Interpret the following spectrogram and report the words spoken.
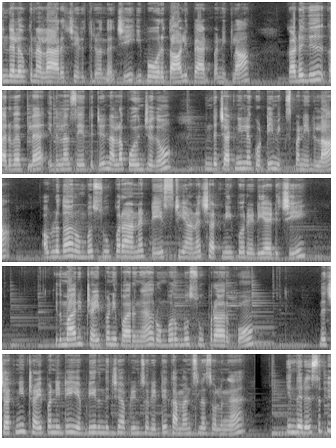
இந்த அளவுக்கு நல்லா அரைச்சி எடுத்துகிட்டு வந்தாச்சு. இப்போ ஒரு தாளிப்பு ஆட் பண்ணிக்கலாம். கடுகு கருவேப்பிலை இதெல்லாம் சேர்த்துட்டு நல்லா பொரிஞ்சதும் இந்த சட்னியில் கொட்டி மிக்ஸ் பண்ணிடலாம். அவ்வளோதான் ரொம்ப சூப்பரான டேஸ்டியான சட்னி இப்போ ரெடி ஆகிடுச்சு இது மாதிரி ட்ரை பண்ணி பாருங்கள் ரொம்ப ரொம்ப சூப்பராக இருக்கும். இந்த சட்னி ட்ரை பண்ணிவிட்டு எப்படி இருந்துச்சு அப்படின்னு சொல்லிட்டு கமெண்ட்ஸில் சொல்லுங்கள் இந்த ரெசிபி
